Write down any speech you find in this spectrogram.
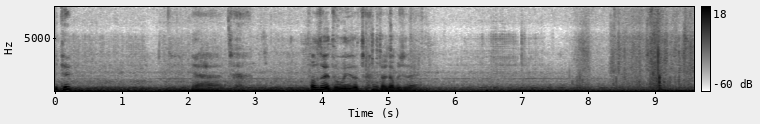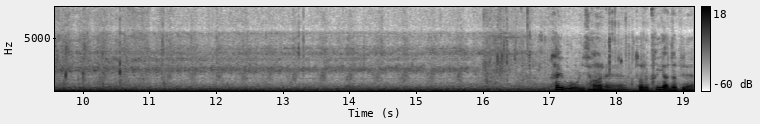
히트? 야, 참. 선수의 두 분이서 참 잘 잡으시네. 아이고, 이상하네. 저는 큰 게 안 잡히네.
